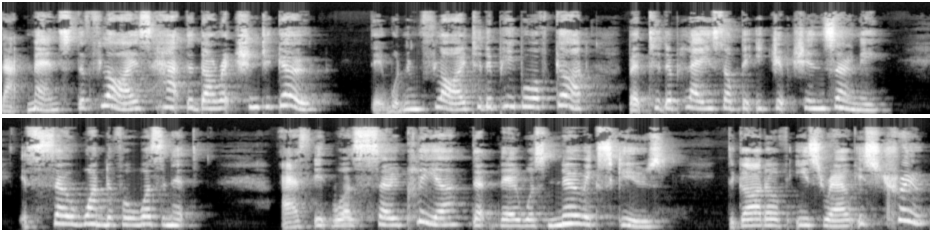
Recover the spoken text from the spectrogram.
That meant the flies had the direction to go. They wouldn't fly to the people of God, but to the place of the Egyptians only. It's so wonderful, wasn't it? As it was so clear that there was no excuse. The God of Israel is true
